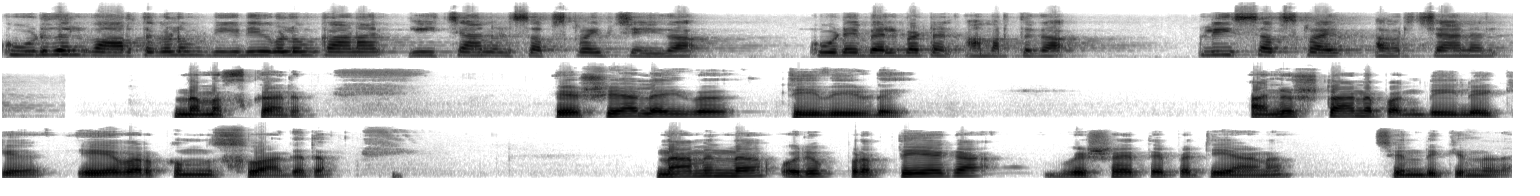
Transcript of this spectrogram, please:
കൂടുതൽ വാർത്തകളും വീഡിയോകളും കാണാൻ ഈ ചാനൽ സബ്സ്ക്രൈബ് ചെയ്യുക. കൂടെ ബെൽ ബട്ടൺ അമർത്തുക. Please subscribe our channel. നമസ്കാരം. ഏഷ്യ ലൈവ് ടി വിയുടെ അനുഷ്ഠാന പങ്ക്തിയിലേക്ക് ഏവർക്കും സ്വാഗതം. നാം ഇന്ന് ഒരു പ്രത്യേക വിഷയത്തെ പറ്റിയാണ് ചിന്തിക്കുന്നത്.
